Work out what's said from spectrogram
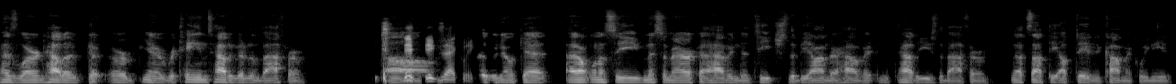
has learned how to go, or you know, retains how to go to the bathroom. Um, exactly. that we don't get. I don't want to see Miss America having to teach the Beyonder how how to use the bathroom. That's not the updated comic we need.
